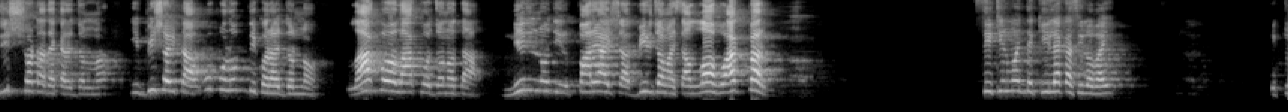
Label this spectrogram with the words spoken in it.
দৃশ্যটা দেখার জন্য, এই বিষয়টা উপলব্ধি করার জন্য লাখো লাখো জনতা নীল নদীর পারে আইসা বীর জমাইছে, আল্লাহ আকবার। চিঠির মধ্যে কি লেখা ছিল ভাই? একটু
